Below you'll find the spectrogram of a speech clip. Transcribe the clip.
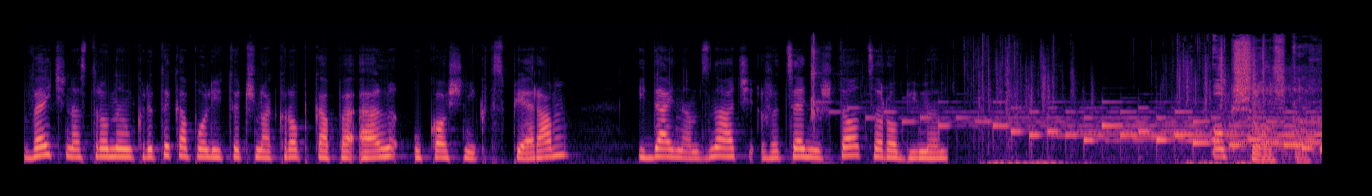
Wejdź na stronę krytykapolityczna.pl ukośnik wspieram i daj nam znać, że cenisz to, co robimy. O książkach.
